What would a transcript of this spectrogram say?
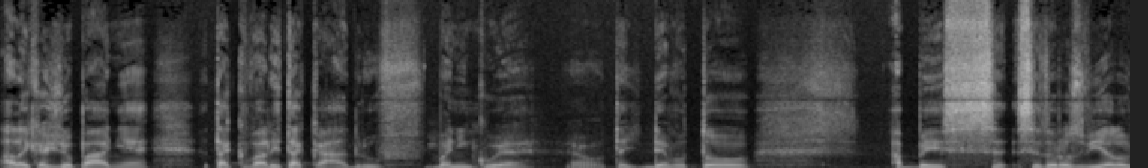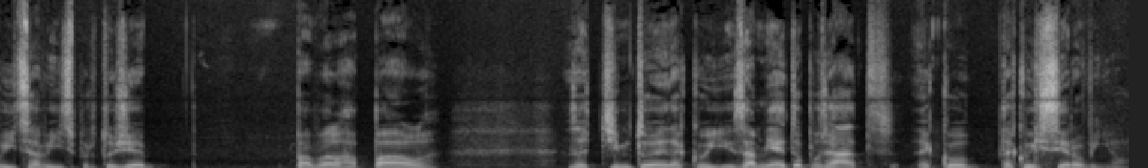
ale každopádně ta kvalita kádru v baníku je. Jo. Teď jde o to, aby se, se to rozvíjelo víc a víc, protože Pavel Hapal zatím to je takový, za mě je to pořád jako takový syrový, no.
